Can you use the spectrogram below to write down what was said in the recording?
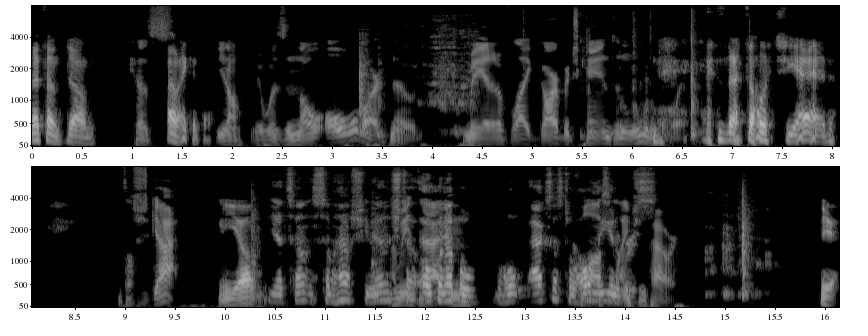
that sounds dumb. because I like it though you know it was an old old arc node made out of like garbage cans and aluminum foil. because that's all that she had. That's all she's got. Yep. Yet some, somehow she managed I mean, to that open up a whole access to a whole new Colossal universe. Ancient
